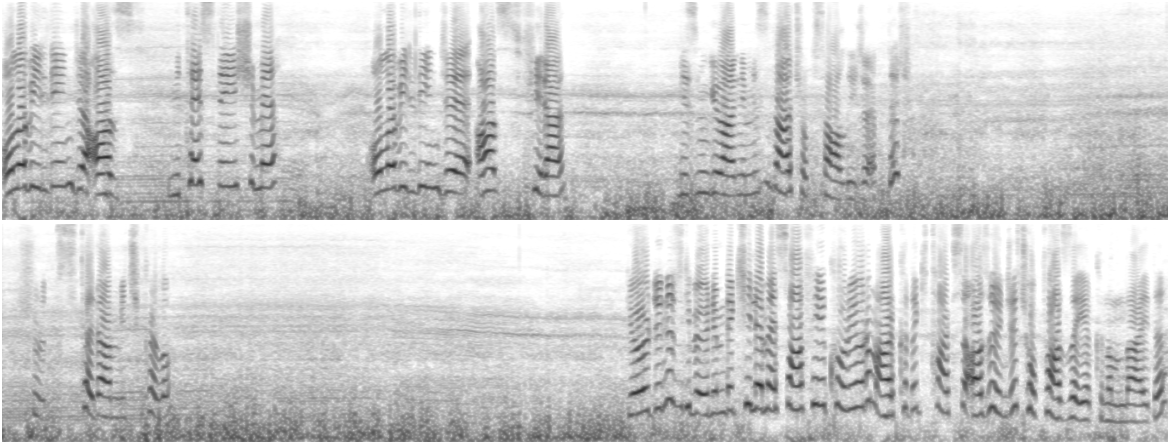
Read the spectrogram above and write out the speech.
olabildiğince az vites değişimi olabildiğince az fren bizim güvenliğimizi daha çok sağlayacaktır. Şu siteden bir çıkalım. Gördüğünüz gibi önümdekiyle mesafeyi koruyorum. Arkadaki taksi az önce çok fazla yakınımdaydı.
